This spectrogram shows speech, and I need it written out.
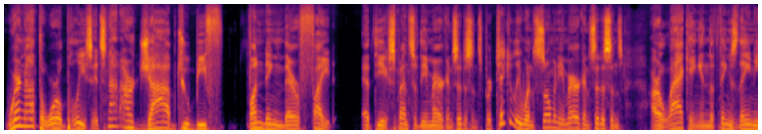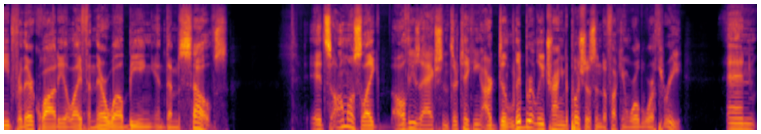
We're not the world police. It's not our job to be funding their fight at the expense of the American citizens, particularly when so many American citizens are lacking in the things they need for their quality of life and their well being in themselves. It's almost like all these actions they're taking are deliberately trying to push us into fucking World War III. And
